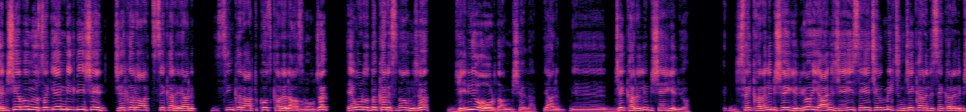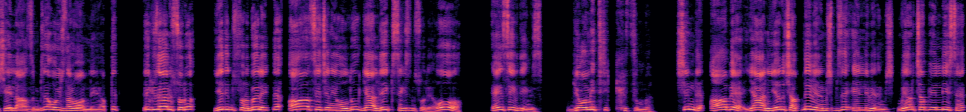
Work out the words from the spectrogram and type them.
e bir şey yapamıyorsak en bildiğin şey c kare artı s kare yani sin kare artı kos kare lazım olacak. E orada da karesini alınca geliyor oradan bir şeyler. Yani e, c kareli bir şey geliyor. S kareli bir şey geliyor. Yani c'yi s'ye çevirmek için c kareli s kareli bir şey lazım bize. O yüzden o hamleyi yaptık. Ve güzel bir soru. Yedinci soru böylelikle A seçeneği oldu. Geldik sekizinci soruya. Oo, en sevdiğimiz geometrik kısmı. Şimdi AB yani yarıçap ne verilmiş bize? 50 verilmiş. Yarıçap 50 ise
